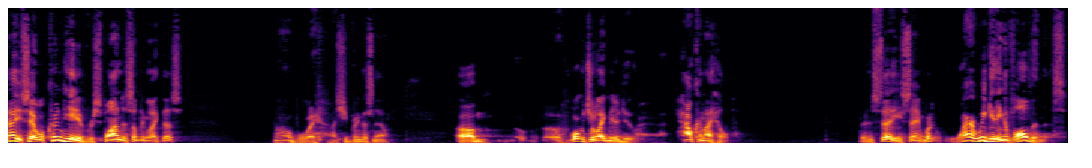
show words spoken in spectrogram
Now you say, well, couldn't he have responded to something like this? Oh boy, I should bring this now. Um, what would you like me to do? How can I help? But instead, he's saying, what, why are we getting involved in this?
